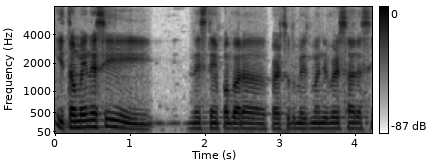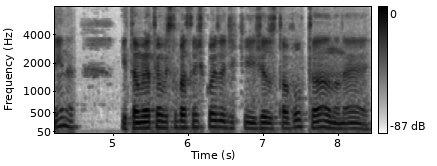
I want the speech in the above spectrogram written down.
e também nesse, nesse tempo agora, perto do mês do meu aniversário, assim, né? E também eu tenho visto bastante coisa de que Jesus está voltando, né?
